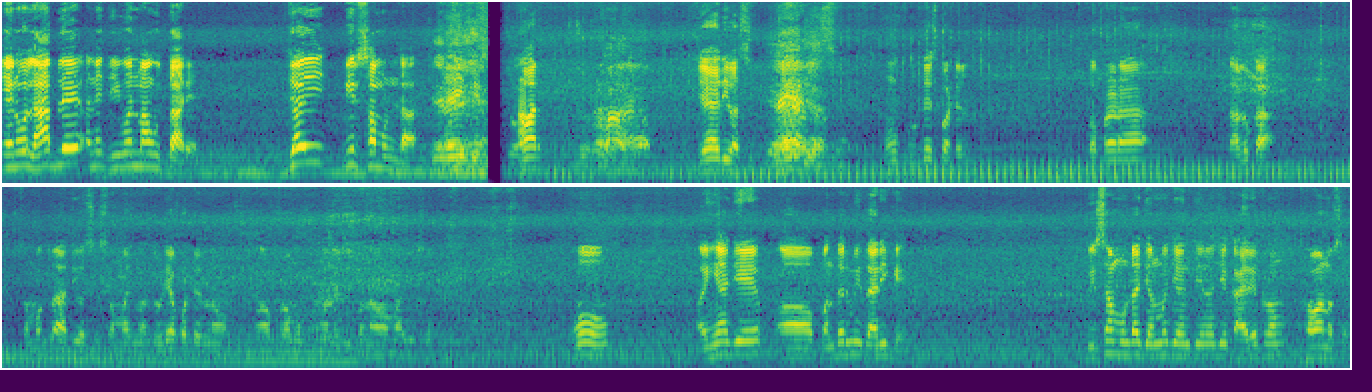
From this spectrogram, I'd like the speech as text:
એનો લાભ લે અને જીવનમાં ઉતારે. જય બિરસા મુંડા. જોહાર જય આદિવાસી. જય આદિવાસી. હું કૃતેશ પટેલ. કપરાડા તાલુકા સમગ્ર આદિવાસી સમાજમાં દોડિયા પટેલનો પ્રમુખ મને બનાવવામાં આવ્યો છે. હું અહીંયા જે પંદરમી તારીખે બિરસા મુંડા જન્મજયંતિનો જે કાર્યક્રમ થવાનો છે,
